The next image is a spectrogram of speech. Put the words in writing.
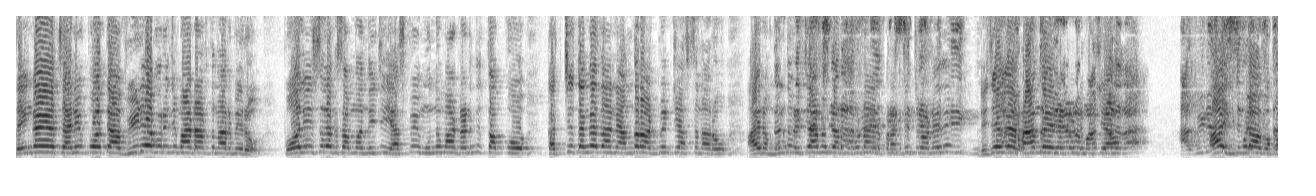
సింగయ్య చనిపోతే ఆ వీడియో గురించి మాట్లాడుతున్నారు మీరు. పోలీసులకు సంబంధించి ఎస్పీ ముందు మాట్లాడింది తప్పు. ఖచ్చితంగా దాన్ని అందరూ అడ్మిట్ చేస్తున్నారు. ఆయన ముందు విచారణ జరగకుండా ఆయన ప్రకటించడం అనేది నిజంగా రాంగ్ అయినటువంటి విషయం. ఇప్పుడు ఒక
